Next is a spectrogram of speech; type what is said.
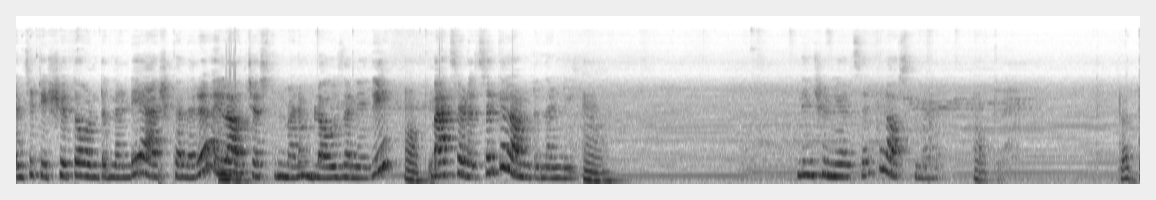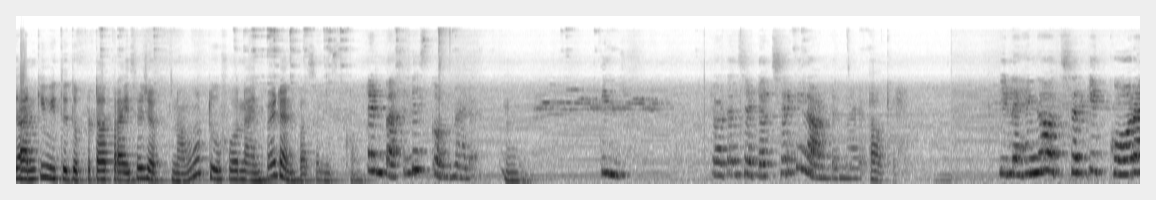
మంచి టిష్యూ తో ఉంటుందండి యాష్ కలర్ ఇలా Mm. వచ్చేస్తుంది మేడం బ్లౌజ్ అనేది. బ్యాక్ సైడ్ వచ్చేసరికి ఇలా ఉంటుందండి. Mm. దీని చున్నీ వచ్చేసరికి ఇలా వస్తుంది మేడం. ఓకే ప్రతిదానికి విత్ దుప్పటా ప్రైసే చెప్తున్నాము. Two four nine five ten percent discount ten percent discount madam. Total set వచ్చేసరికి ఇలా ఉంటుంది మేడం. ఓకే ఈ లెహంగా వచ్చేసరికి కోరా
